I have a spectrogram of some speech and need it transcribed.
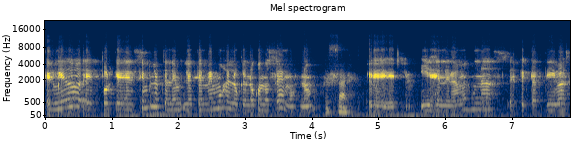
El miedo es porque siempre le, tememos a lo que no conocemos, ¿no? Exacto. Eh, y generamos unas expectativas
